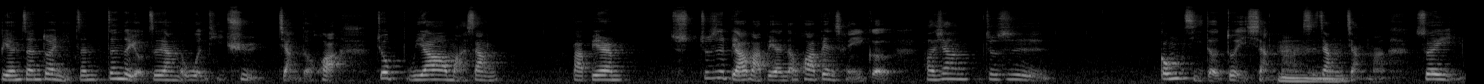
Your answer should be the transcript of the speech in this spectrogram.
别人针对你，真真的有这样的问题去讲的话。就不要马上把别人，就是不要把别人的话变成一个好像就是攻击的对象嘛，是这样讲吗？所以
